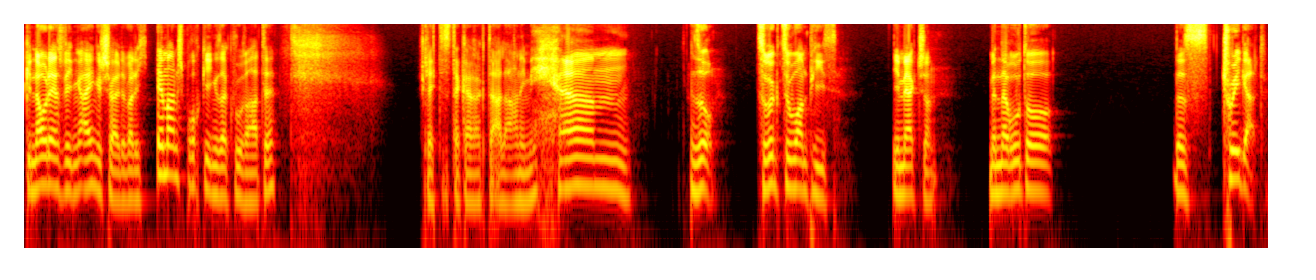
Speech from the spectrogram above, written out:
genau deswegen eingeschaltet, weil ich immer einen Spruch gegen Sakura hatte. Schlechtester Charakter aller Anime. Ähm, so, zurück zu One Piece. Ihr merkt schon, mit Naruto das triggert,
